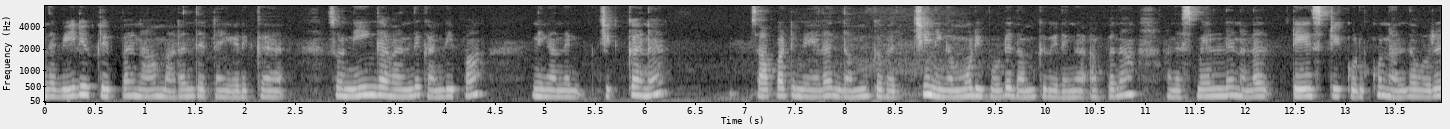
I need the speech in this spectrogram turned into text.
அந்த வீடியோ கிளிப்பை நான் மறந்துட்டேன் எடுக்க. ஸோ நீங்கள் வந்து கண்டிப்பாக நீங்கள் அந்த சிக்கனை சாப்பாட்டு மேலே தம்முக்கு வச்சு நீங்கள் மூடி போட்டு தம்முக்கு விடுங்க. அப்போ தான் அந்த ஸ்மெல்லு நல்லா டேஸ்டி கொடுக்கும். நல்ல ஒரு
